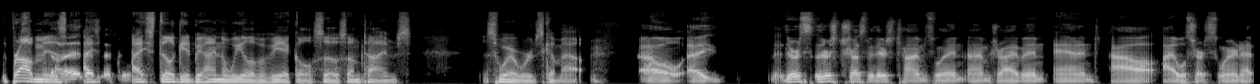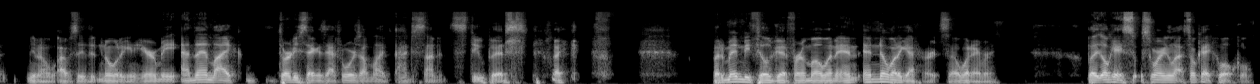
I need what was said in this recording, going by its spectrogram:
The problem No, is I that's- that's cool. I still get behind the wheel of a vehicle, so sometimes swear words come out. Oh, I there's there's trust me. There's times when I'm driving and I'll I will start swearing at you know obviously that nobody can hear me, and then like 30 seconds afterwards, I'm like I just sounded stupid, like. But it made me feel good for a moment, and and nobody got hurt, so whatever. But okay, so swearing less. Okay, cool, cool.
